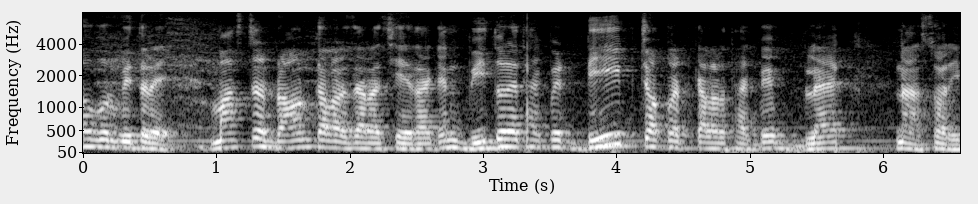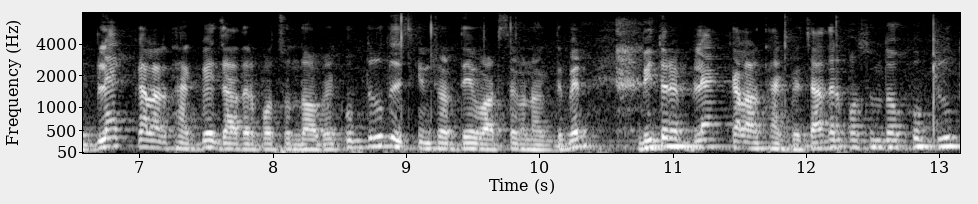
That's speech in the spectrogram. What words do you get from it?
লোগোর ভিতরে মাস্টার ব্রাউন কালার যারা চেয়ে থাকেন, ভিতরে থাকবে ডিপ চকলেট কালার থাকবে ব্ল্যাক না সরি ব্ল্যাক কালার থাকবে। যাদের পছন্দ হবে, খুব দ্রুত স্ক্রিনশট দিয়ে হোয়াটসঅ্যাপে নক দেবেন। ভিতরে ব্ল্যাক কালার থাকবে। যাদের পছন্দ, খুব দ্রুত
